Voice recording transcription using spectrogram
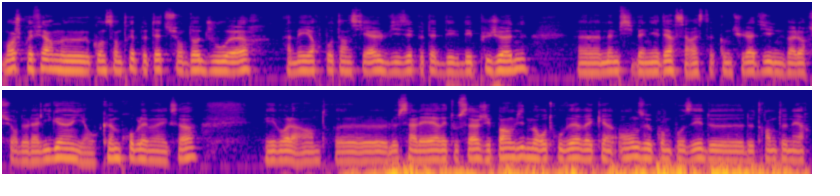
moi, je préfère me concentrer peut-être sur d'autres joueurs à meilleur potentiel, viser peut-être des, plus jeunes. Euh, même si Ben Yedder, ça reste, comme tu l'as dit, une valeur sûre de la Ligue 1, il n'y a aucun problème avec ça. Mais voilà, entre euh, le salaire et tout ça, j'ai pas envie de me retrouver avec un 11 composé de, de trentenaires.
